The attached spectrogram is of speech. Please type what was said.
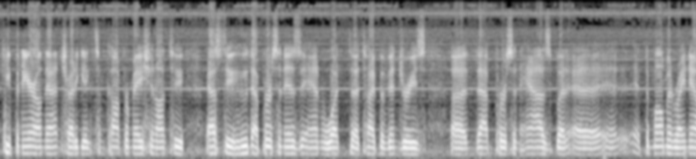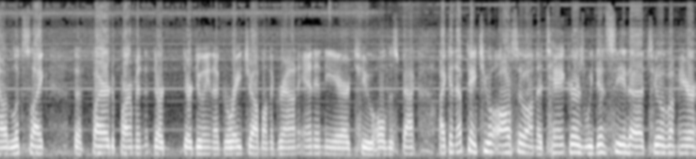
keep an ear on that and try to get some confirmation onto as to who that person is and what uh, type of injuries uh, that person has. But uh, at the moment, right now, it looks like the fire department they're they're doing a great job on the ground and in the air to hold us back. I can update you also on the tankers. We did see the two of them here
